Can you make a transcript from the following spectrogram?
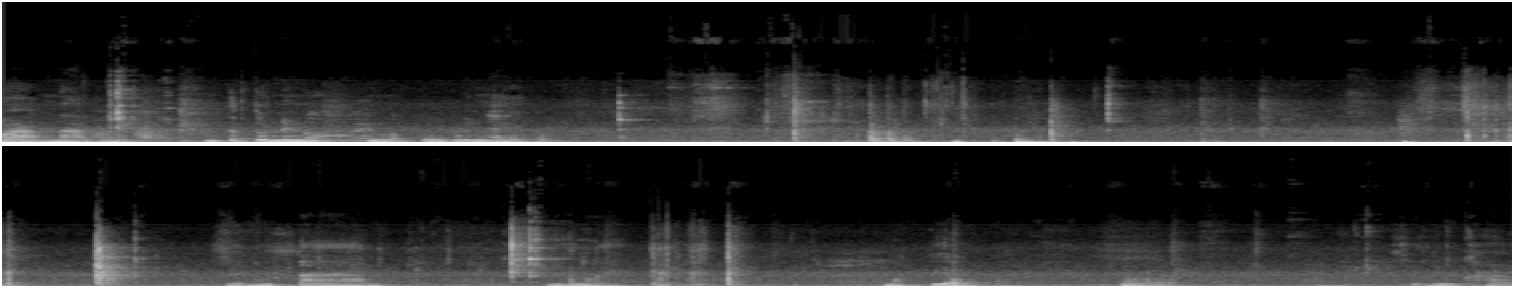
ว่าอำนาจนี่แต่ต้นน้อยๆมาปลูกหรือไง ส่น้ำตาลนิดหน่อย หมักเปรี้ยวซีอิ๊วขาว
